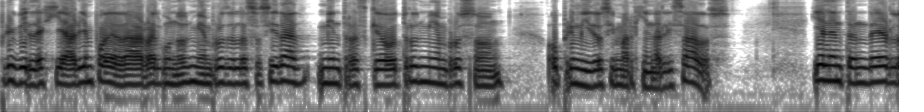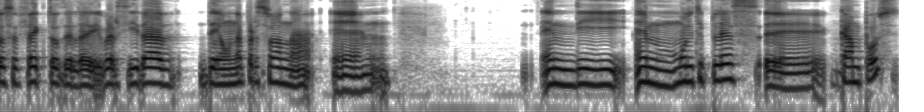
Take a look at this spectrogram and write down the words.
privilegiar y empoderar a algunos miembros de la sociedad, mientras que otros miembros son oprimidos y marginalizados y el entender los efectos de la diversidad de una persona en, en, múltiples eh, campos,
